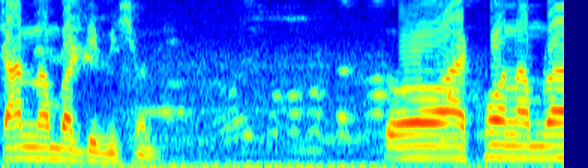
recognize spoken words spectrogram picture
চার নাম্বার ডিভিশন তো এখন আমরা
